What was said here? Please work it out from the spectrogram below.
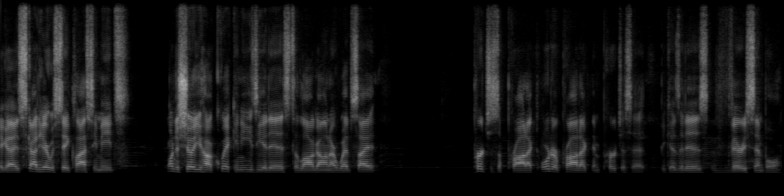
Hey guys, Scott here with Stay Classy Meats. Wanted to show you how quick and easy it is to log on our website, purchase a product, order a product, and purchase it because it is very simple.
